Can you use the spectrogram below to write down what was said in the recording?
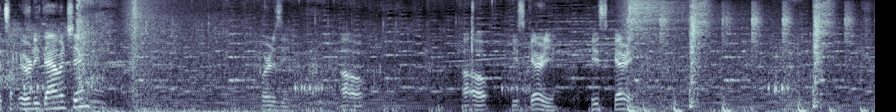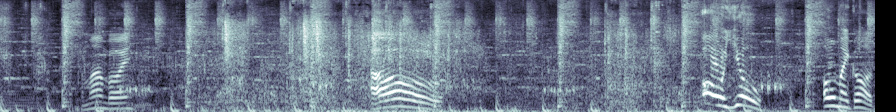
Get some early damage in. Where is he? Uh-oh. Uh-oh. He's scary. He's scary. Come on, boy. Oh! Oh, yo! Oh my god.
